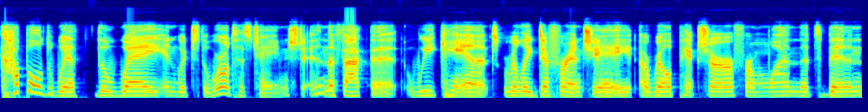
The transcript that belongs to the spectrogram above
coupled with the way in which the world has changed and the fact that we can't really differentiate a real picture from one that's been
